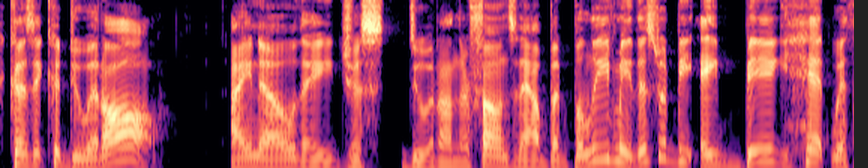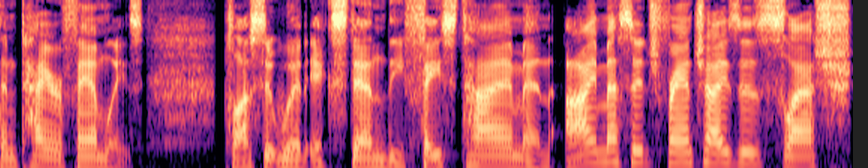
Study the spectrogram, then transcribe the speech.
because it could do it all. I know they just do it on their phones now, but believe me, this would be a big hit with entire families. Plus, it would extend the FaceTime and iMessage franchises, slash,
